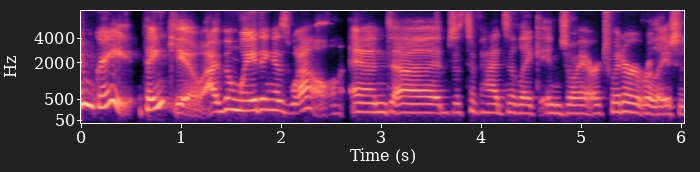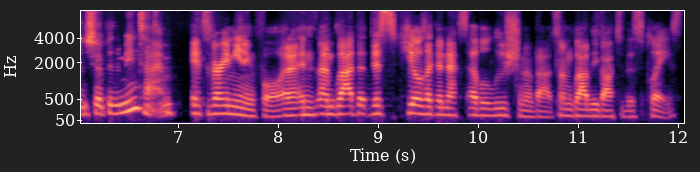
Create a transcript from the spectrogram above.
I'm great. Thank you. I've been waiting as well and uh, just have had to like enjoy our Twitter relationship in the meantime. It's very meaningful. And, and, I'm glad that this feels like the next evolution of that. So I'm glad we got to this place.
